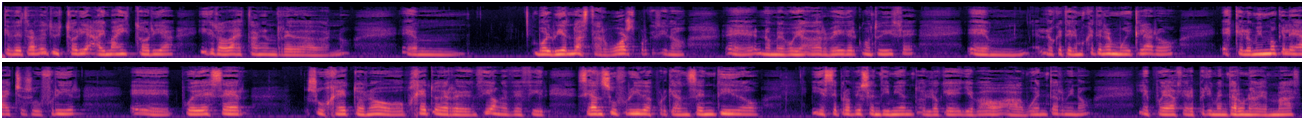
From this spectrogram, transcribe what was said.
que, detrás de tu historia hay más historias y que todas están enredadas, ¿no? Em, volviendo a Star Wars, porque si no, eh, no me voy a dar Vader, como tú dices, em, lo que tenemos que tener muy claro es que lo mismo que les ha hecho sufrir eh, puede ser sujeto, ¿no? objeto de redención, es decir, si han sufrido es porque han sentido y ese propio sentimiento es lo que llevado a buen término les puede hacer experimentar una vez más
